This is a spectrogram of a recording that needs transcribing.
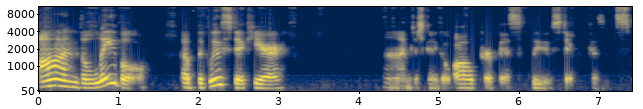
on the label of the glue stick here. Uh, I'm just going to go all purpose glue stick because it's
